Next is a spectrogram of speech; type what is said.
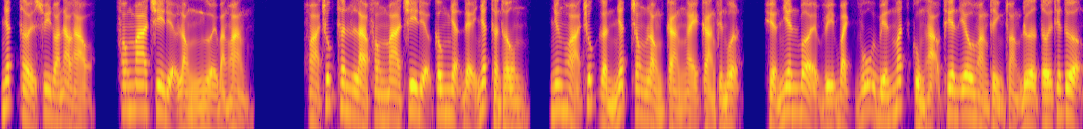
nhất thời suy đoán ảo hảo, phong ma chi địa lòng người bàng hoàng. Hỏa trúc thân là phong ma chi địa công nhận đệ nhất thần thông, nhưng hỏa trúc gần nhất trong lòng càng ngày càng phiền muộn, hiển nhiên bởi vì Bạch Vũ biến mất cùng Hạo Thiên yêu hoàng thỉnh thoảng đưa tới thiên tượng,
